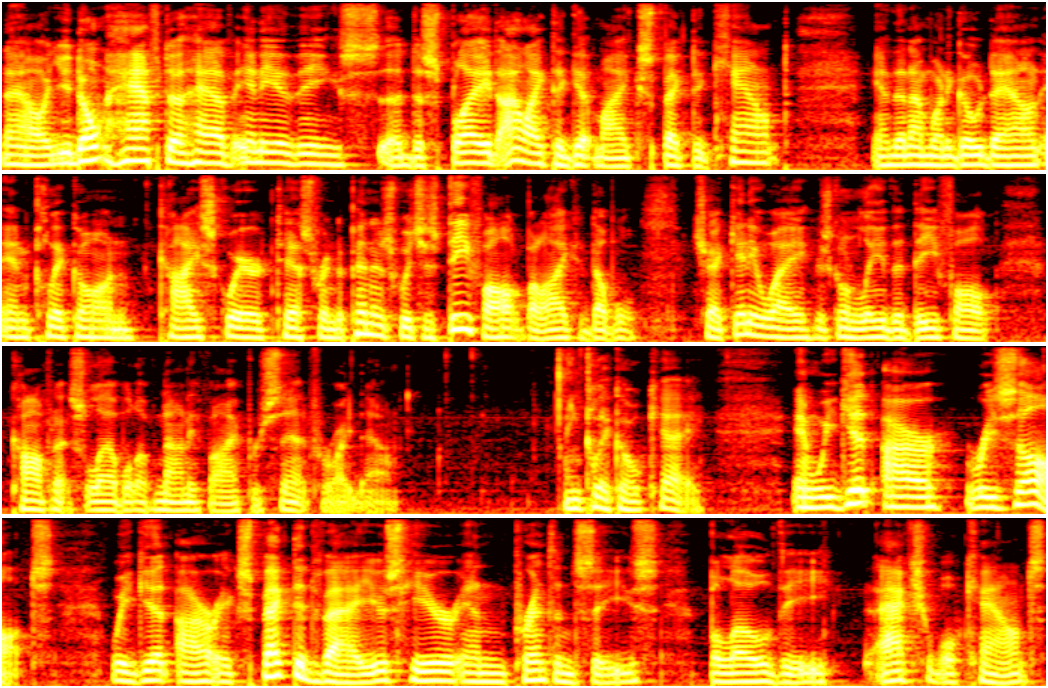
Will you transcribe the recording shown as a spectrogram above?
Now, you don't have to have any of these uh, displayed. I like to get my expected count, and then I'm going to go down and click on chi-square test for independence, which is default, but I like to double check anyway. Just going to leave the default confidence level of 95% for right now. And click OK. And we get our results. We get our expected values here in parentheses below the actual counts.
